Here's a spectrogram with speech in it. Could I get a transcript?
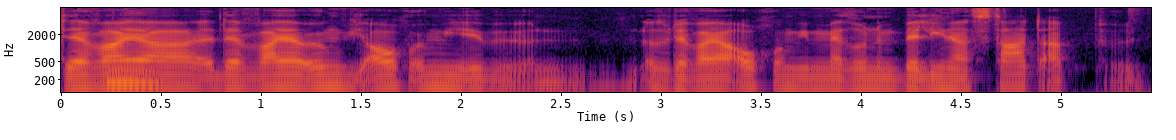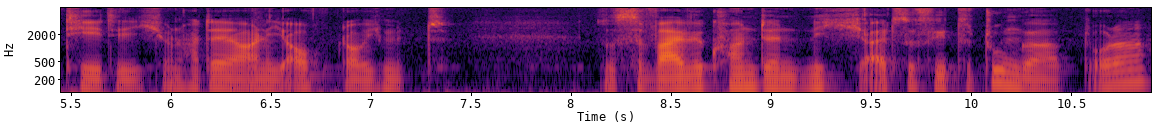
Der war Hm. ja, der war ja irgendwie auch irgendwie, also der war ja auch irgendwie mehr so in einem Berliner Start-up tätig und hatte ja eigentlich auch, glaube ich, mit so Survival-Content nicht allzu viel zu tun gehabt, oder?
